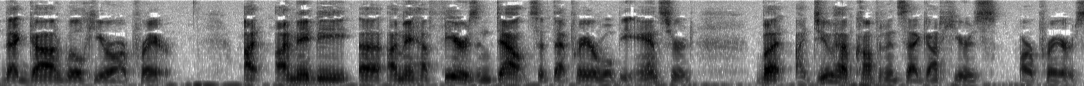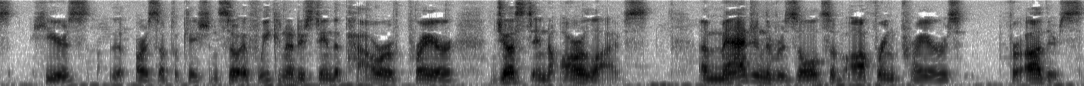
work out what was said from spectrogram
that God will hear our prayer. I, I may be uh, I may have fears and doubts if that prayer will be answered, but I do have confidence that God hears our prayers, hears our supplications. So if we can understand the power of prayer just in our lives. Imagine the results of offering prayers for others,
